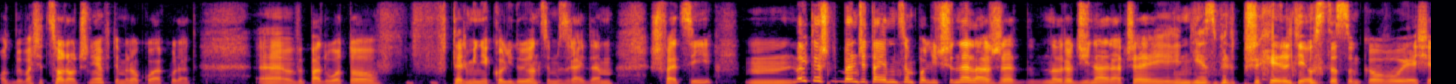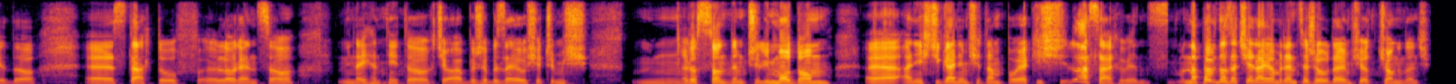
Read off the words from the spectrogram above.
odbywa się corocznie. W tym roku akurat e, wypadło to w, terminie kolidującym z rajdem Szwecji. Mm, no i też będzie tajemnicą Policzynela, że no, rodzina raczej niezbyt przychylnie ustosunkowuje się do e, startów Lorenzo i najchętniej to chciałaby, żeby zajął się czymś mm, rozsądnym, czyli modą, e, a nie ściganiem się tam po jakichś lasach, więc na pewno zacierają ręce, że im się odciągnąć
